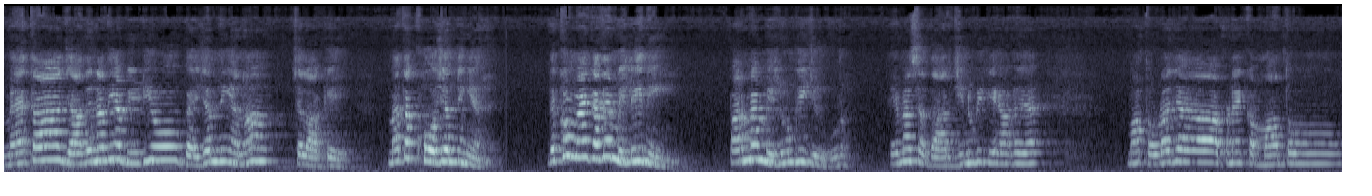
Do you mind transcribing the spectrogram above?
ਮੈਂ ਤਾਂ ਜਦ ਇਹਨਾਂ ਦੀਆਂ ਵੀਡੀਓ ਬਹਿ ਜਾਂਦੀਆਂ ਨਾ ਚਲਾ ਕੇ, ਮੈਂ ਤਾਂ ਖੋ ਜਾਂਦੀ ਆ ਦੇਖੋ, ਮੈਂ ਕਦੇ ਮਿਲੀ ਨਹੀਂ, ਪਰ ਮੈਂ ਮਿਲੂੰਗੀ ਜ਼ਰੂਰ। ਇਹ ਮੈਂ ਸਰਦਾਰ ਜੀ ਨੂੰ ਵੀ ਕਿਹਾ ਹੋਇਆ। ਮੈਂ ਥੋੜਾ ਜਿਹਾ ਆਪਣੇ ਕੰਮਾਂ ਤੋਂ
